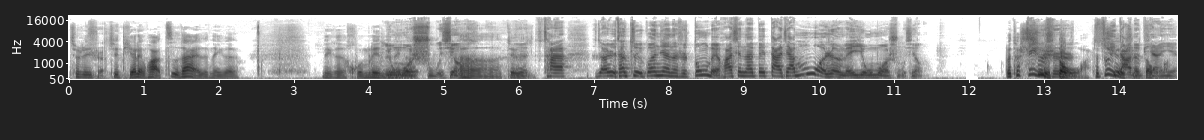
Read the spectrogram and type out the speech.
就是这铁岭话自带的那个。那个混不吝的幽默属性，嗯，这个他，而且他最关键的是，东北话现在被大家默认为幽默属性，不，他是逗啊，他最大的便宜。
